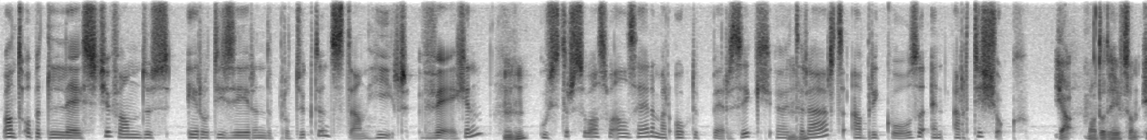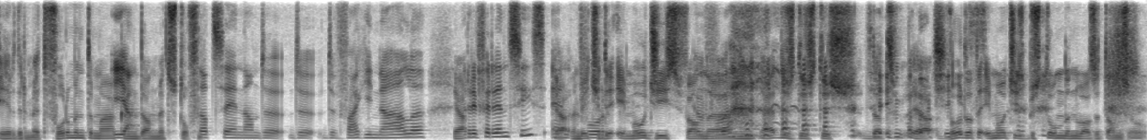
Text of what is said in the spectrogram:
Want op het lijstje van dus erotiserende producten staan hier vijgen, Mhm. oesters zoals we al zeiden, maar ook de perzik uiteraard, abrikozen en artichok. Ja, maar dat heeft dan eerder met vormen te maken Ja, dan met stoffen. Dat zijn dan de, de, de vaginale Ja. referenties. En ja, een beetje de emojis van... Va- ehm, hè, dus dus, dus dat, ja, voordat de emojis bestonden, was het dan zo. Voilà.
